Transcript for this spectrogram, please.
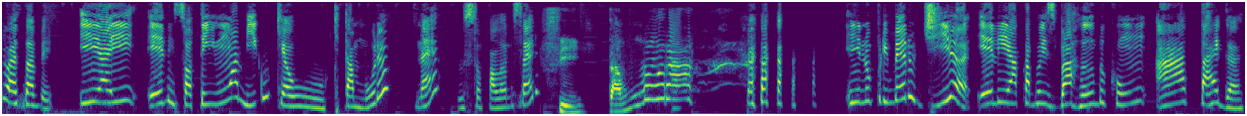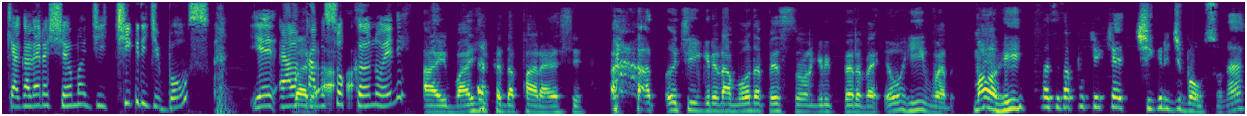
Vai saber. E aí, ele só tem um amigo, que é o Kitamura, né? Eu estou falando sério. Sim. Mora. E no primeiro dia, ele acaba esbarrando com a Taiga, que a galera chama de tigre de bolso. E ela Mano, acaba a- socando ele. A imagem quando aparece o tigre na mão da pessoa gritando, velho. Eu ri, mano. Mal ri. Mas você sabe por que, que é tigre de bolso, né?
